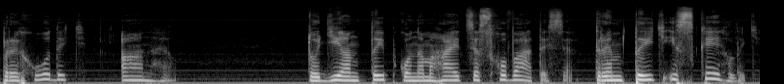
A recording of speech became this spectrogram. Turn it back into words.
Приходить ангел. Тоді Антипко намагається сховатися, тремтить і скиглить,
